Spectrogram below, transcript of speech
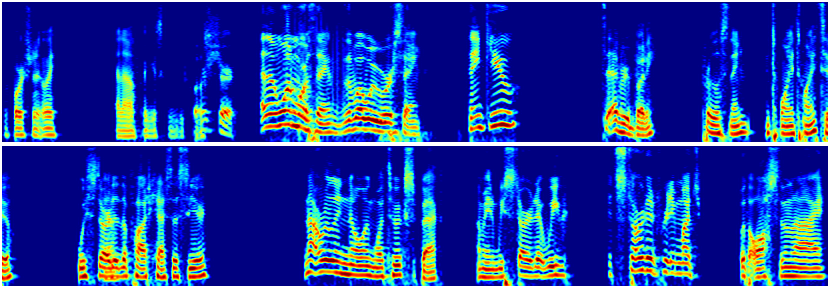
unfortunately. And I don't think it's going to be For close. sure. And then one more thing, what we were saying. Thank you to everybody for listening in 2022. We started the podcast this year, not really knowing what to expect. I mean, we started it. We it started pretty much with Austin and I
